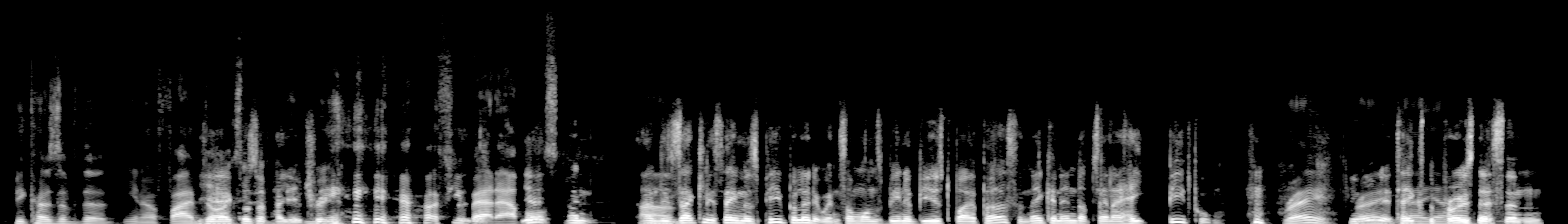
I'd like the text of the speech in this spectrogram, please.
because of the you know five dogs. Yeah, because of how you treat you know, a few bad apples. Yeah, and and um, exactly the same as people in it. When someone's been abused by a person, they can end up saying, "I hate people." right. you know, right. It takes yeah, the yeah. process and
